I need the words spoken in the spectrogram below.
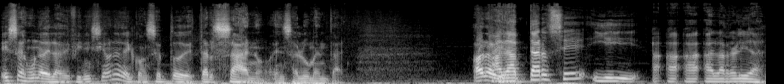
Esa es una de las definiciones del concepto de estar sano en salud mental. Adaptarse y a, la realidad.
